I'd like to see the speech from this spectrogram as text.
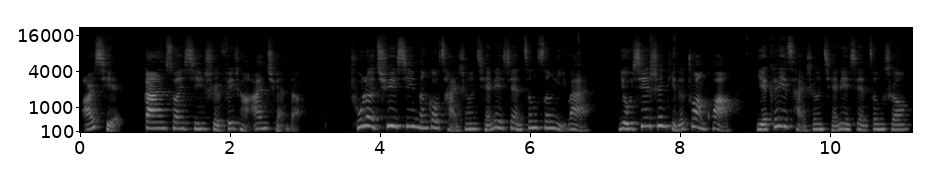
而且甘氨酸锌是非常安全的。除了缺锌能够产生前列腺增生以外，有些身体的状况也可以产生前列腺增生，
